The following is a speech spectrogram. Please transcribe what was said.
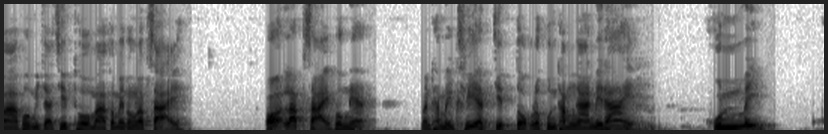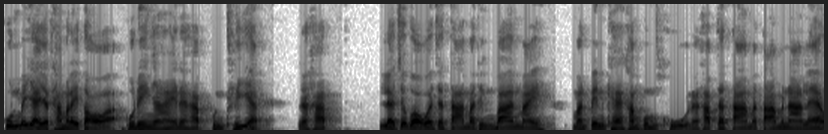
มาพวกมิจฉาชีพโทรมาก็ไม่ต้องรับสาย เพราะรับสายพวกเนี้ยมันทำให้เครียดจิตตกแล้วคุณทำงานไม่ได้ คุณไม่คุณไม่อยากจะทำอะไรต่ออะพูดง่ายๆนะครับ คุณเครียดนะครับ แล้วจะบอกว่าจะตามมาถึงบ้านไหม มันเป็นแค่คำข่มขู่นะครับ ถ้าตามมาตามมานานแล้ว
